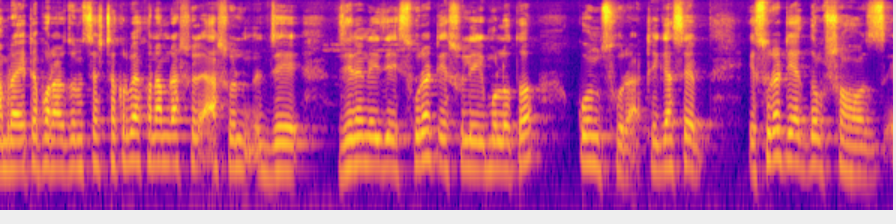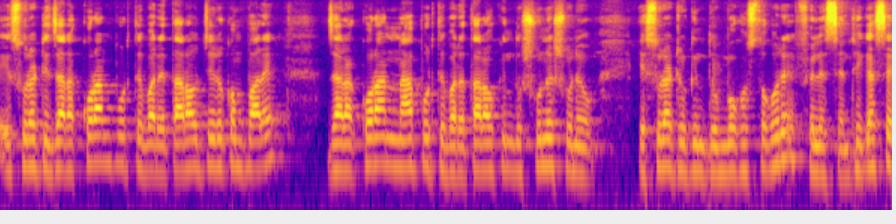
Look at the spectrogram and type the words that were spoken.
আমরা এটা পড়ার জন্য চেষ্টা করব। এখন আমরা আসলে আসল যে, জেনে নিই যে এই সুরাটি আসলে মূলত কোন সুরা, ঠিক আছে? এই সুরাটি একদম সহজ। এই সুরাটি যারা কোরআন পড়তে পারে তারাও যেরকম পারে, যারা কোরআন না পড়তে পারে তারাও কিন্তু শুনে শুনেও এই সুরাটিও কিন্তু মুখস্থ করে ফেলেছেন, ঠিক আছে?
